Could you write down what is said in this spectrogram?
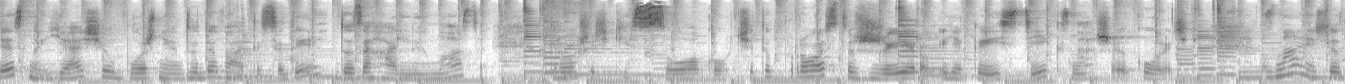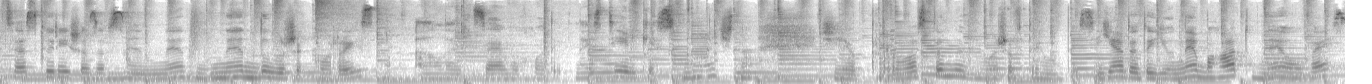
Чесно, я ще обожнюю додавати сюди до загальної маси трошечки соку, чи то просто жиру, який стік з нашої курочки. Знаю, що це скоріше за все не, не дуже корисно, але це виходить настільки смачно, що я просто не можу втриматись. Я додаю не багато, не увесь,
